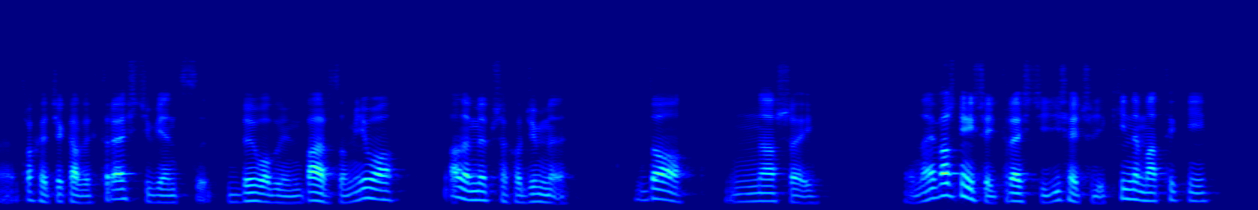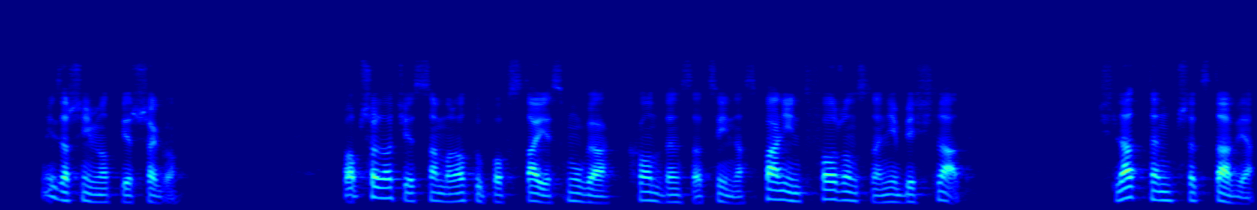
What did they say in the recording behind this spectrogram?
e, trochę ciekawych treści, więc byłoby mi bardzo miło. Ale my przechodzimy do naszej najważniejszej treści dzisiaj, czyli kinematyki. No i zacznijmy od pierwszego. Po przelocie z samolotu powstaje smuga kondensacyjna spalin, tworząc na niebie ślad. Ślad ten przedstawia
